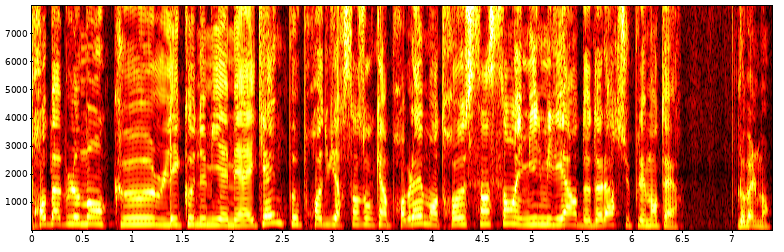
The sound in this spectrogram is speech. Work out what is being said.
probablement que l'économie américaine peut produire sans aucun problème entre 500 et 1000 milliards de dollars supplémentaires, globalement.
